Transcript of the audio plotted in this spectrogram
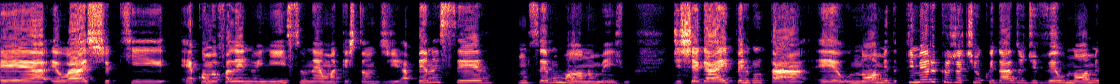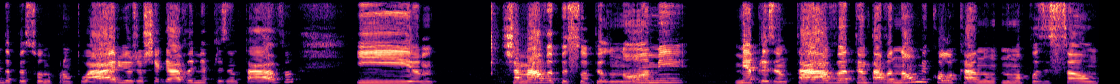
É, eu acho que é como eu falei no início, né, uma questão de apenas ser um ser humano mesmo. De chegar e perguntar é, o nome. Primeiro que eu já tinha o cuidado de ver o nome da pessoa no prontuário, eu já chegava e me apresentava e chamava a pessoa pelo nome, me apresentava, tentava não me colocar numa posição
